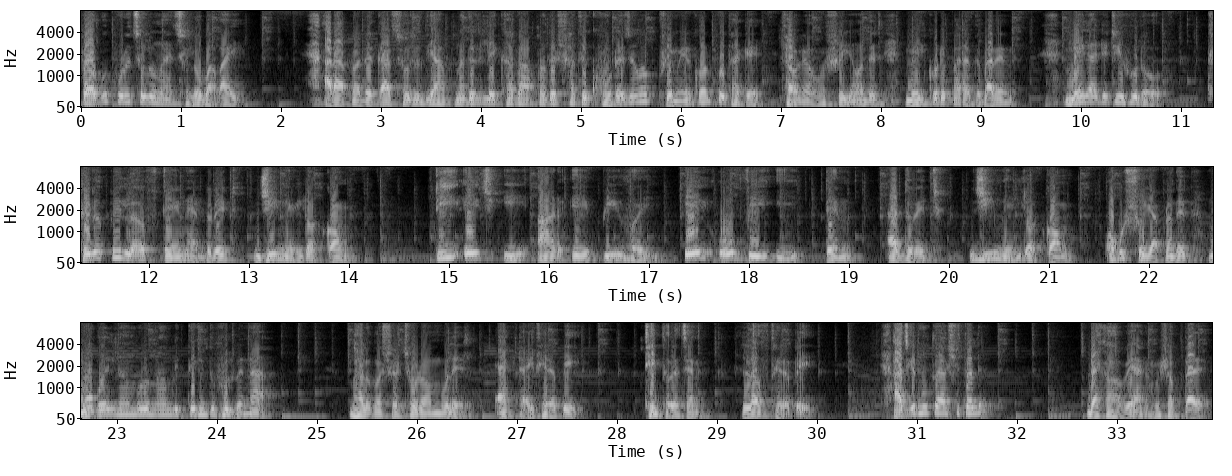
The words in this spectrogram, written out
পর্ব পরিচালনায় ছিল বাবাই। আর আপনাদের কাছেও যদি আপনাদের লেখা বা আপনাদের সাথে ঘটে যাওয়া প্রেমের গল্প থাকে, তাহলে অবশ্যই আমাদের মেল করে পাঠাতে পারেন। মেল আইডিটি হল therapy love ten at the rate Gmail dot com T H E R A P Y L O V E ten at the rate Gmail dot com অবশ্যই আপনাদের মোবাইল নম্বর ও নাম লিখতে কিন্তু ভুলবেন না। ভালোবাসার চোরম বলে একটাই থেরাপি ঠিক ধরেছেন লাভ থেরাপি আজকের মতো আসি তাহলে। দেখা হবে আগামী সপ্তাহে।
